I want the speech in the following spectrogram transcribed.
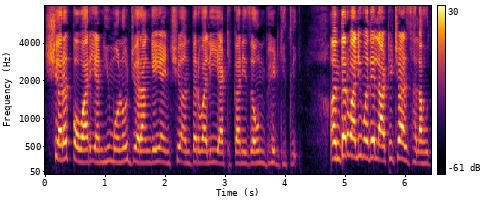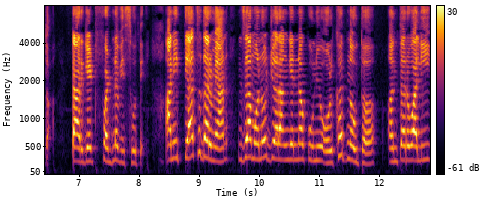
शरद पवार यांनी मनोज जरांगे यांची अंतरवाली या ठिकाणी जाऊन भेट घेतली. अंतरवालीमध्ये लाठीचार्ज झाला होता. टार्गेट फडणवीस होते. आणि त्याच दरम्यान ज्या मनोज जरांगेंना कुणी ओळखत नव्हतं अंतरवाली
